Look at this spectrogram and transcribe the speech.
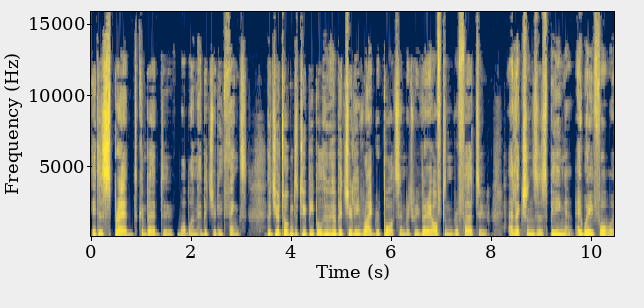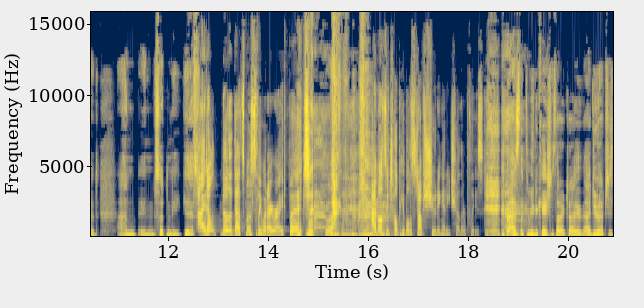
it has spread compared to what one habitually thinks. But you're talking to two people who habitually write reports in which we very often refer to elections as being a way forward. And in certainly, yes. I don't know that that's mostly what I write, but I mostly tell people to stop shooting at each other, please. but as the communications director, I, I do actually,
